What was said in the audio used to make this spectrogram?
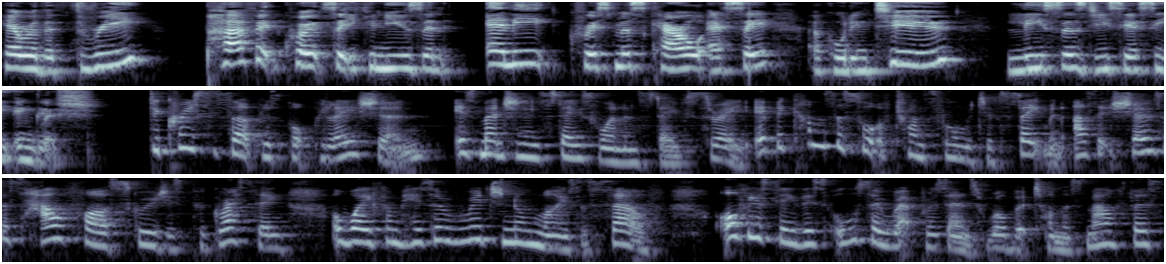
Here are the three perfect quotes that you can use in any Christmas Carol essay according to Lisa's GCSE English. Decrease the surplus population is mentioned in staves 1 and staves 3. It becomes a sort of transformative statement as it shows us how far Scrooge is progressing away from his original miser self. Obviously, this also represents Robert Thomas Malthus,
